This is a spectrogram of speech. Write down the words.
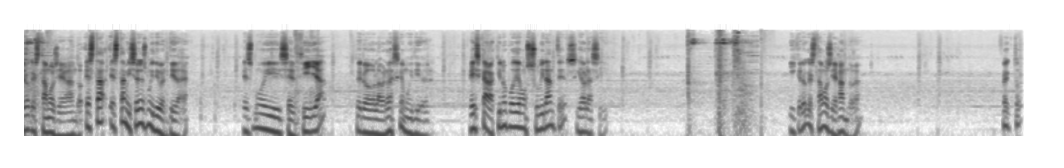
Creo que estamos llegando. Esta, esta misión es muy divertida, ¿eh? Es muy sencilla, pero la verdad es que muy divertida. ¿Veis? Claro, aquí no podíamos subir antes y ahora sí. Y creo que estamos llegando, ¿eh? Perfecto.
